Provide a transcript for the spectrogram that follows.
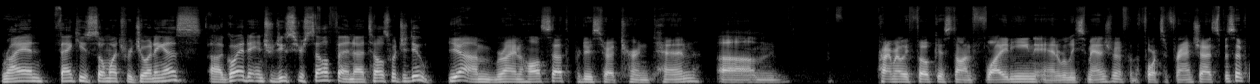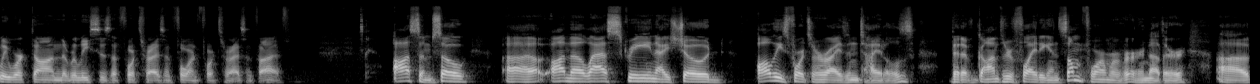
Ryan, thank you so much for joining us. Uh, go ahead and introduce yourself and uh, tell us what you do. Yeah, I'm Ryan Halseth, producer at Turn 10. Um, primarily focused on flighting and release management for the Forza franchise. Specifically, worked on the releases of Forza Horizon 4 and Forza Horizon 5. Awesome. So uh, on the last screen, I showed all these Forza Horizon titles that have gone through flighting in some form or another. Uh,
